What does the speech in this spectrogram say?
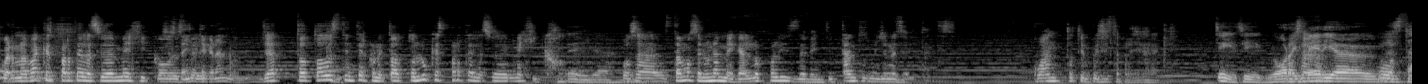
Cuernavaca es parte de la Ciudad de México. Se está este, integrando, ¿no? ya to- todo está interconectado. Toluca es parte de la Ciudad de México. Eh, ya. O sea, estamos en una megalópolis de veintitantos millones de habitantes. ¿Cuánto tiempo hiciste para llegar aquí? Sí, sí, hora O y media. Este,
